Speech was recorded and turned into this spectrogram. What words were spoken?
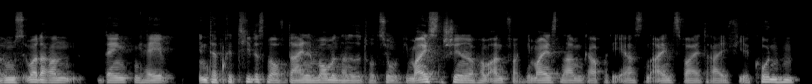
du musst immer daran denken, hey, interpretiere das mal auf deine momentane Situation. Die meisten stehen ja noch am Anfang. Die meisten haben gerade die ersten ein, zwei, drei, vier Kunden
